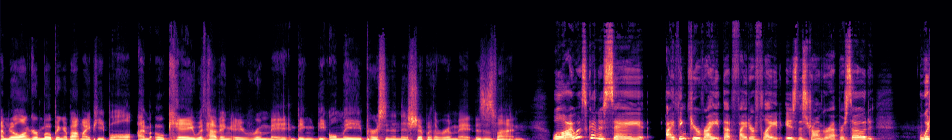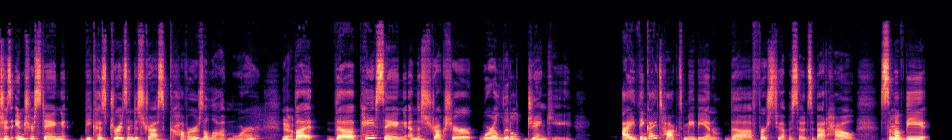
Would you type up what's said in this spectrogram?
I'm no longer moping about my people. I'm okay with having a roommate being the only person in this ship with a roommate. This is fine. Well, I was going to say, I think you're right that Fighter Flight is the stronger episode, which is interesting because Droids in Distress covers a lot more. Yeah. But the pacing and the structure were a little janky. I think I talked maybe in the first two episodes about how some of the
